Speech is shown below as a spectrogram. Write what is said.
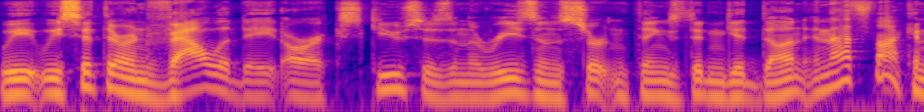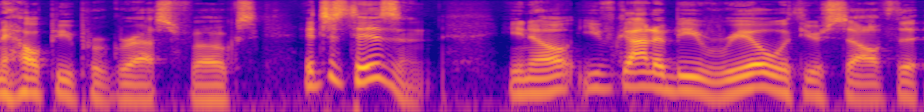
we, we sit there and validate our excuses and the reasons certain things didn't get done. And that's not going to help you progress, folks. It just isn't. You know, you've got to be real with yourself. The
